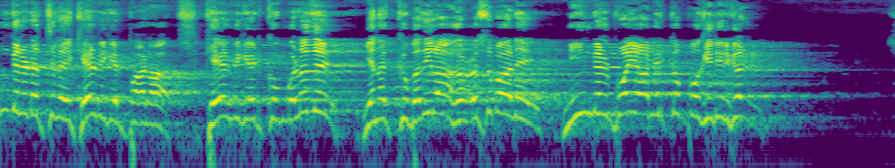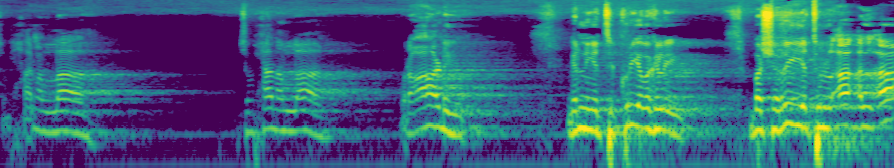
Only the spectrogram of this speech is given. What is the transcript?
உங்களிடத்திலே கேள்வி கேட்பானா கேள்வி கேட்கும் பொழுது எனக்கு பதிலாக உஸ்மானே நீங்கள் போயா நிற்கப் போகிறீர்கள் சுப்ஹானல்லாஹ் சுப்ஹானல்லாஹ் ஒரு ஆடு கண்ணியத்துக்குரியவர்களே பஷரியத்துல் அல் ஆ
